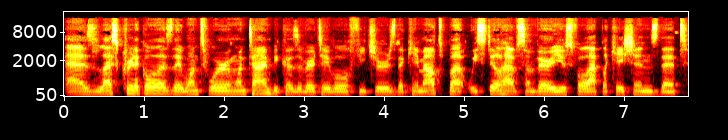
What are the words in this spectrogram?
as less critical as they once were in one time because of Airtable features that came out, but we still have some very useful applications that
